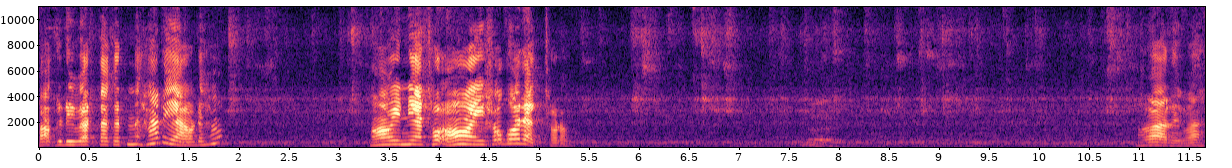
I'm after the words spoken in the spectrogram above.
પાઘડી વાર્તા ઘટને સારી આવડે હા. હા એ ત્યાં થો હા એ સો રાખ થોડોક. વાહ રે વાહ.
